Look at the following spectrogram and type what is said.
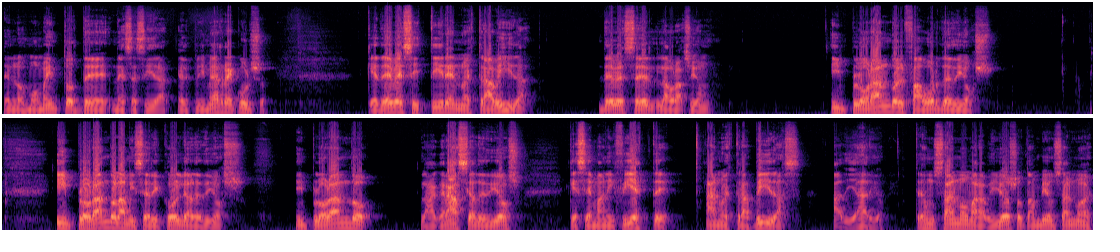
en los momentos de necesidad. El primer recurso que debe existir en nuestra vida debe ser la oración. Implorando el favor de Dios. Implorando la misericordia de Dios. Implorando la gracia de Dios que se manifieste a nuestras vidas a diario. Este es un salmo maravilloso también, un salmo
